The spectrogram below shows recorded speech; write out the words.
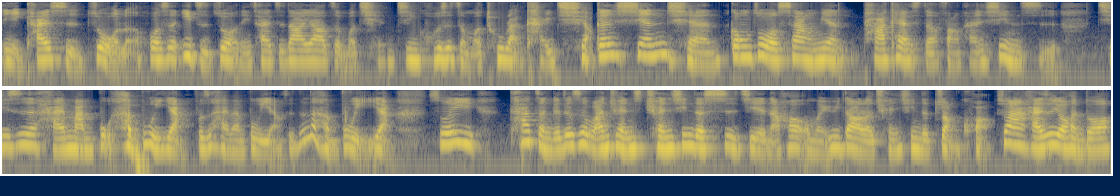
你开始做了，或是一直做，你才知道要怎么前进，或是怎么突然开窍。跟先前工作上面 podcast 的访谈性质，其实还蛮不 很不一样，不是还蛮不一样，是真的很不一样。所以。它整个就是完全全新的世界，然后我们遇到了全新的状况。虽然还是有很多，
